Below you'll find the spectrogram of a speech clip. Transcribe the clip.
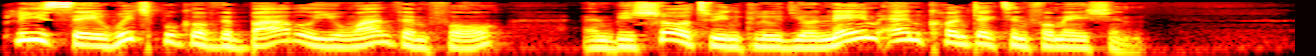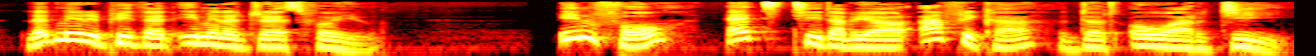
Please say which book of the Bible you want them for and be sure to include your name and contact information. Let me repeat that email address for you. info at twrafrica.org.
